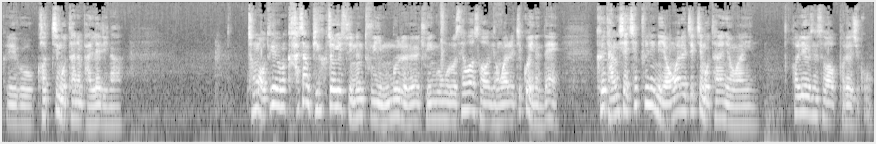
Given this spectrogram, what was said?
그리고 걷지 못하는 발레리나. 정말 어떻게 보면 가장 비극적일 수 있는 두 인물을 주인공으로 세워서 영화를 찍고 있는데, 그 당시에 채플린이 영화를 찍지 못하는 영화인 헐리우드에서 버려지고,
